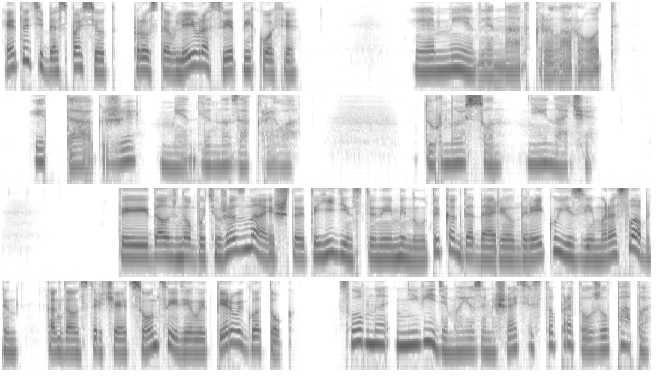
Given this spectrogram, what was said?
«Это тебя спасет. Просто влей в рассветный кофе». Я медленно открыла рот и также медленно закрыла. Дурной сон, не иначе. Ты, должно быть, уже знаешь, что это единственные минуты, когда Дарил Дрейк уязвим и расслаблен, когда он встречает солнце и делает первый глоток. Словно не видя моё замешательство, продолжил папа.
